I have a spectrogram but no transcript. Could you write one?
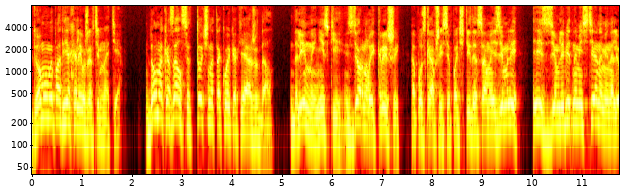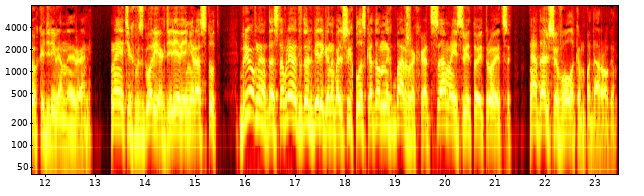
дому мы подъехали уже в темноте. Дом оказался точно такой, как я ожидал. Длинный, низкий, с дерновой крышей, опускавшийся почти до самой земли и с землебитными стенами на легкой деревянной раме. На этих взгорьях деревья не растут. Бревна доставляют вдоль берега на больших плоскодонных баржах от самой Святой Троицы, а дальше волоком по дорогам.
